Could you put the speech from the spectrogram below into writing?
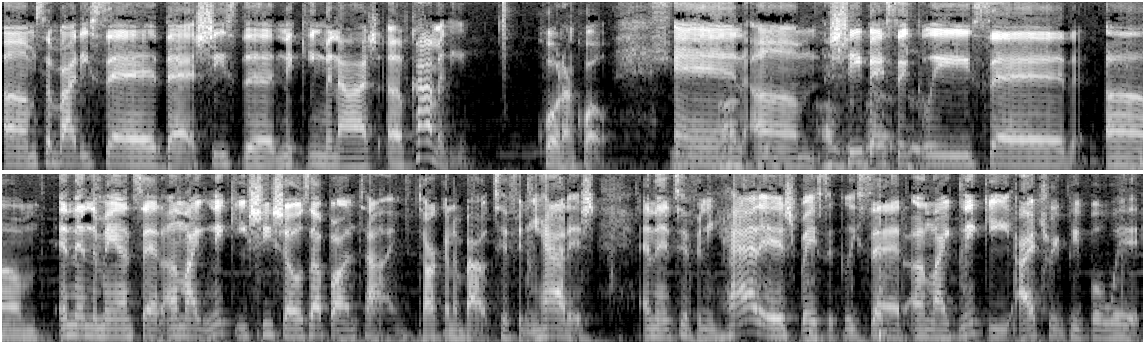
um, somebody said that she's the Nicki Minaj of comedy, quote unquote. and not good. I um, she mad, too. basically said, um, and then the man said, unlike Nicki, she shows up on time, talking about Tiffany Haddish. And then Tiffany Haddish basically said, unlike Nicki, I treat people with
